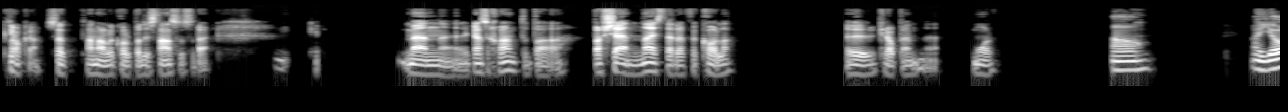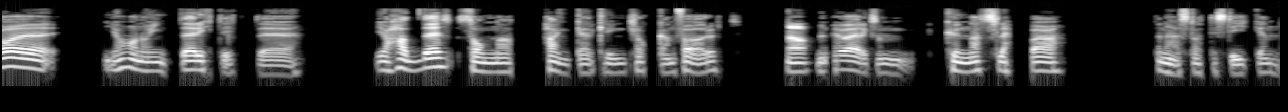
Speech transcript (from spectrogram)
klocka. Så att han håller koll på distans och sådär. Mm. Men eh, det är ganska skönt att bara, bara känna istället för att kolla. Hur kroppen eh, mår. Ja. ja jag, eh, jag har nog inte riktigt... Eh, jag hade sådana tankar kring klockan förut. Ja. Men nu har jag liksom kunnat släppa den här statistiken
